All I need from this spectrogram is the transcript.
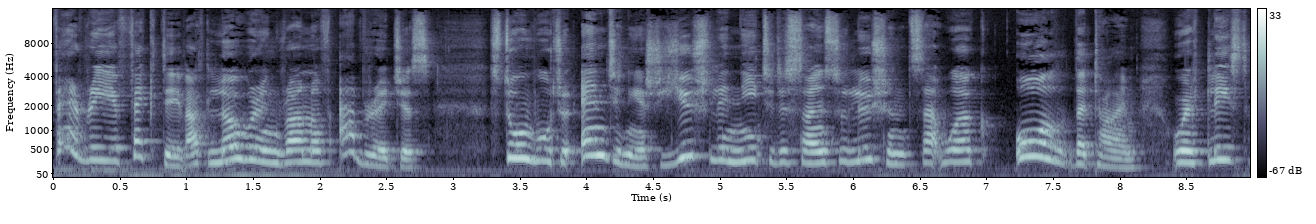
very effective at lowering runoff averages, stormwater engineers usually need to design solutions that work all the time, or at least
